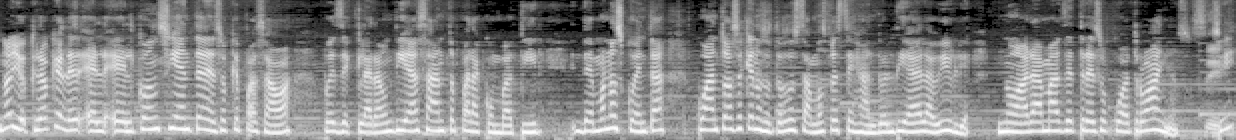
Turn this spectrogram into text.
No, yo creo que él, él- él consciente de eso que pasaba, pues declara un día santo para combatir. Démonos cuenta cuánto hace que nosotros estamos festejando el día de la Biblia. No hará más de tres o cuatro años. Sí. ¿Sí?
